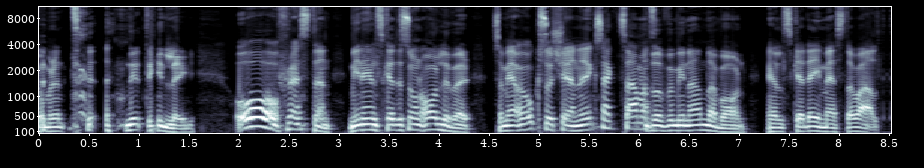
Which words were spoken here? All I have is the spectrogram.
kommer ett, ett nytt inlägg. Åh, förresten, min älskade son Oliver, som jag också känner exakt samma som för mina andra barn, älskar dig mest av allt.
